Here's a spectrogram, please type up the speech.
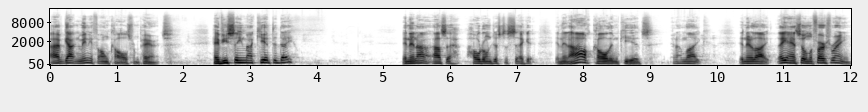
I've gotten many phone calls from parents. Have you seen my kid today? And then I, will say, hold on just a second. And then I'll call them kids. And I'm like, and they're like, they answer on the first ring.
